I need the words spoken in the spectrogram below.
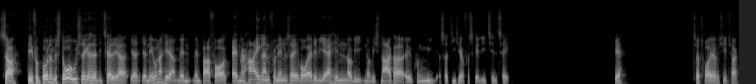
Så det er forbundet med store usikkerheder, de tal, jeg, jeg, jeg nævner her, men, men bare for, at man har en eller anden fornemmelse af, hvor er det, vi er henne, når vi, når vi snakker økonomi og så de her forskellige tiltag. Ja, så tror jeg, jeg vil sige tak.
